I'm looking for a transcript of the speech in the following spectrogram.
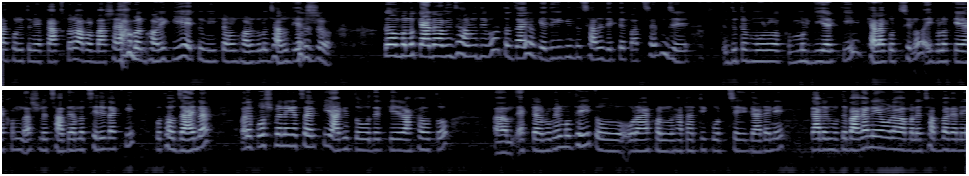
না করে তুমি কাজ করো, আমার বাসায়, আমার ঘরে গিয়ে তুমি একটু আমার ঘরগুলো ঝাড়ু দিয়ে আসো। তো আমি বলল, কেন আমি ঝাড়ু দিব? তো যাই হোক, এদিকে কিন্তু ছাদে দেখতে পাচ্ছেন যে দুটো মোরগ, মুরগি আর কি খেলা করছিল। এগুলোকে এখন আসলে ছাদে আমরা ছেড়ে রাখি, কোথাও যায় না। মানে পোষ মেনে গেছে আর কি আগে তো ওদেরকে রাখা হতো। একটা রুমের মধ্যেই। তো ওরা এখন হাঁটাহাঁটি করছে গার্ডেনে গার্ডেন মধ্যে বাগানে ওরা মানে ছাদ বাগানে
